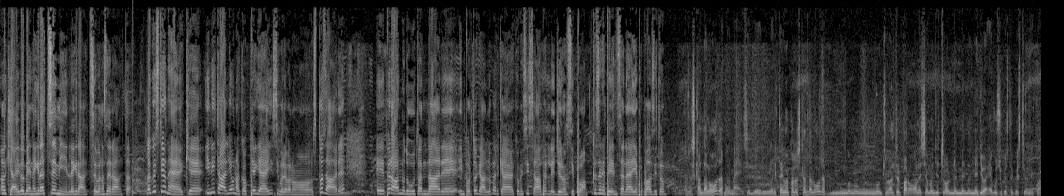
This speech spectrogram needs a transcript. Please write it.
Ok, va bene, grazie mille, grazie, buona serata. La questione è che in Italia una coppia gay si volevano sposare e però hanno dovuto andare in Portogallo perché, come si sa, per legge non si può. Cosa ne pensa lei a proposito? Cosa scandalosa per me, lo ritengo una cosa scandalosa non, non, non ci sono altre parole, siamo indietro nel, nel, Medioevo su questa questione qua.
